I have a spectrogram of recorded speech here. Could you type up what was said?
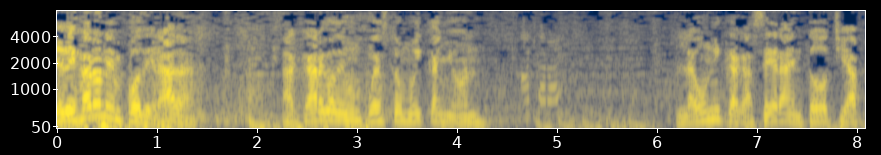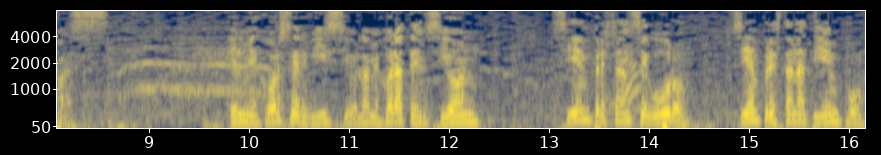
Te dejaron empoderada, a cargo de un puesto muy cañón. La única gasera en todo Chiapas. El mejor servicio, la mejor atención. Siempre están seguro, siempre están a tiempo.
